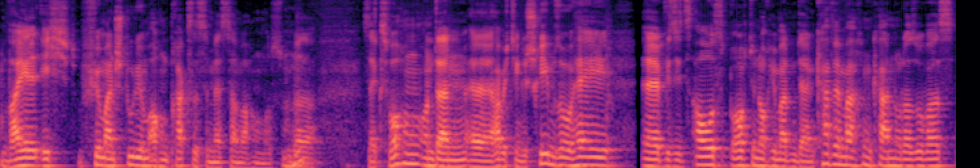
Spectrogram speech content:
weil ich für mein Studium auch ein Praxissemester machen muss. Mhm. Über sechs Wochen. Und dann äh, habe ich den geschrieben, so, hey, äh, wie sieht's aus? Braucht ihr noch jemanden, der einen Kaffee machen kann oder sowas?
